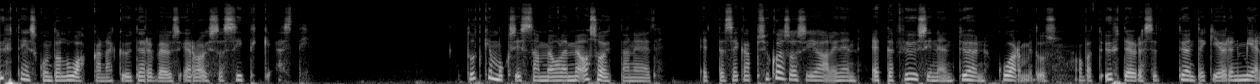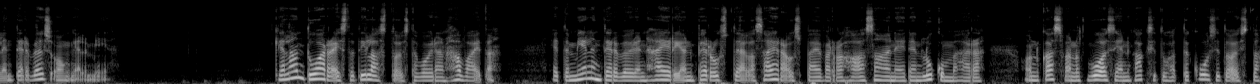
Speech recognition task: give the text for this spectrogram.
Yhteiskuntaluokka näkyy terveyseroissa sitkeästi. Tutkimuksissamme olemme osoittaneet, että sekä psykososiaalinen että fyysinen työn kuormitus ovat yhteydessä työntekijöiden mielenterveysongelmiin. Kelan tuoreista tilastoista voidaan havaita, että mielenterveyden häiriön perusteella sairauspäivärahaa saaneiden lukumäärä on kasvanut vuosien 2016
